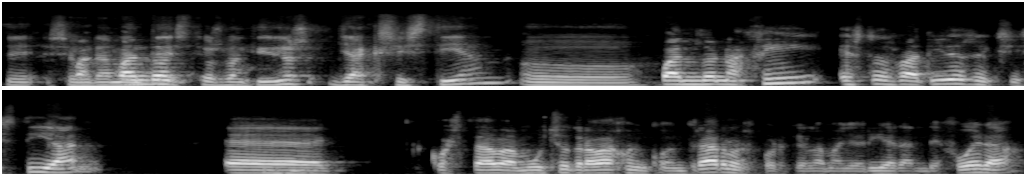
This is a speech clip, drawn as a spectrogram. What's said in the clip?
Eh, seguramente estos batidos ya existían o... Cuando nací, estos batidos existían. Eh, costaba mucho trabajo encontrarlos porque la mayoría eran de fuera,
